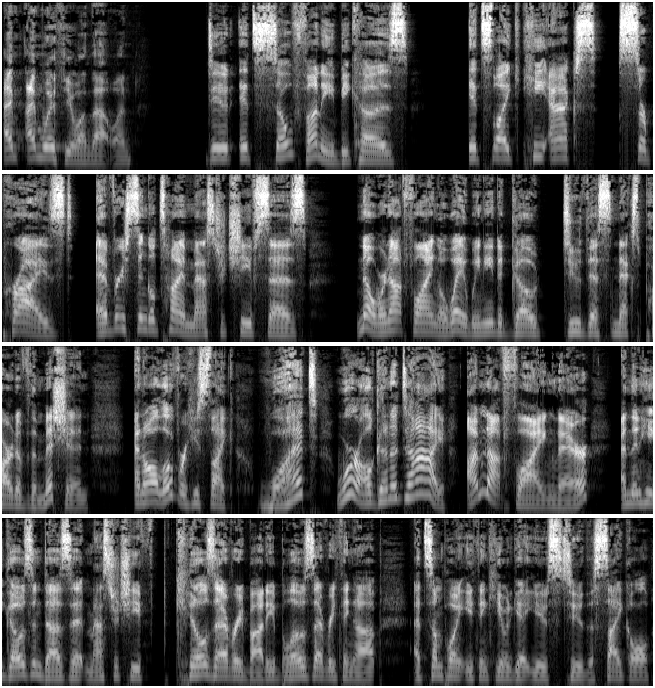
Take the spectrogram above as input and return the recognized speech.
I'm I'm with you on that one. Dude, it's so funny because it's like he acts surprised every single time Master Chief says, No, we're not flying away. We need to go do this next part of the mission. And all over, he's like, What? We're all gonna die. I'm not flying there. And then he goes and does it. Master Chief kills everybody, blows everything up. At some point, you think he would get used to the cycle.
